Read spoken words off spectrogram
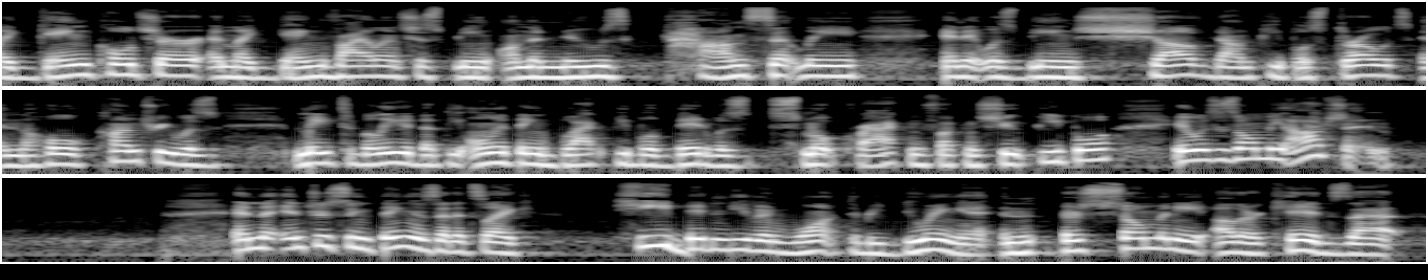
like gang culture and like gang violence just being on the news constantly and it was being shoved down people's throats and the whole country was made to believe that the only thing black people did was smoke crack and fucking shoot people. It was his only option. And the interesting thing is that it's like he didn't even want to be doing it and there's so many other kids that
